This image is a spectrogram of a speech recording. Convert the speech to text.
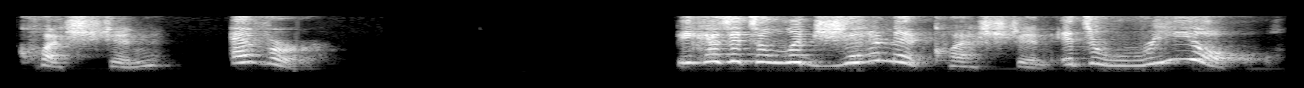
question ever. Because it's a legitimate question, it's real.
